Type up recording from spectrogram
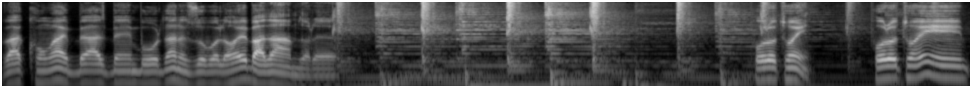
و کمک به از بین بردن زباله های بدن هم داره. پروتئین پروتئین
